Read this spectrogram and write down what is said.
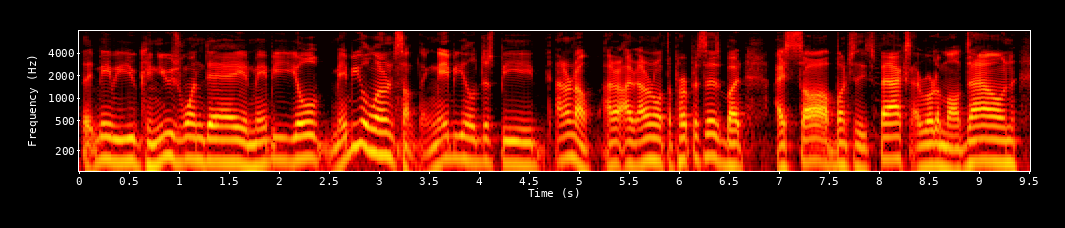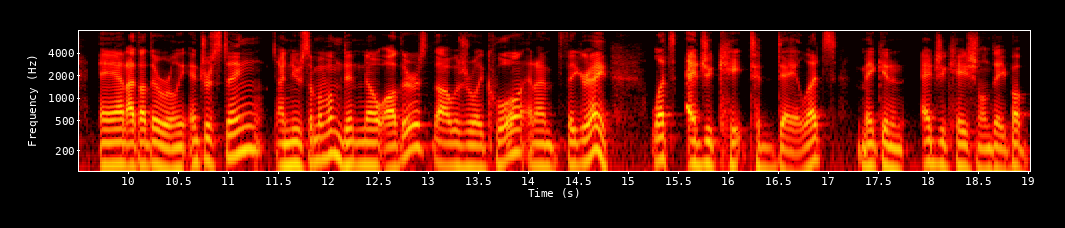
that maybe you can use one day, and maybe you'll maybe you'll learn something. Maybe you'll just be I don't know. I don't I don't know what the purpose is, but I saw a bunch of these facts. I wrote them all down, and I thought they were really interesting. I knew some of them, didn't know others. It was really cool, and I figured, hey, let's educate today. Let's make it an educational day. But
